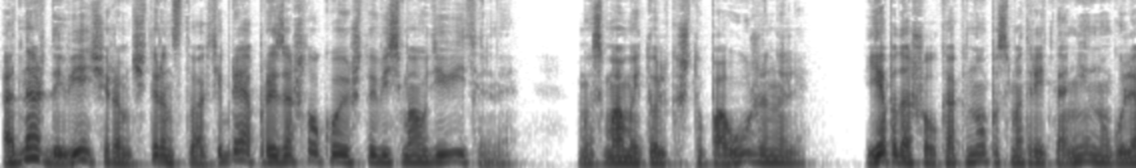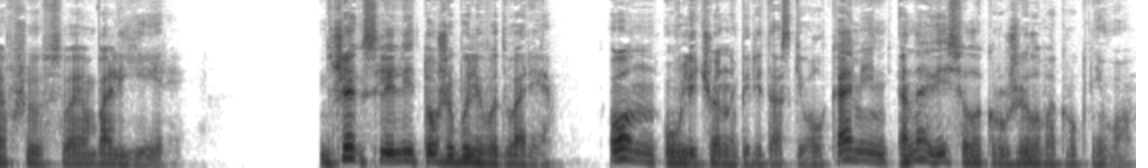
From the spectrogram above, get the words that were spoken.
Однажды вечером, 14 октября, произошло кое-что весьма удивительное. Мы с мамой только что поужинали. Я подошел к окну посмотреть на Нину, гулявшую в своем вольере. Джек с Лили тоже были во дворе. Он увлеченно перетаскивал камень, она весело кружила вокруг него.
